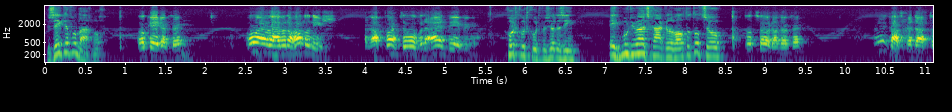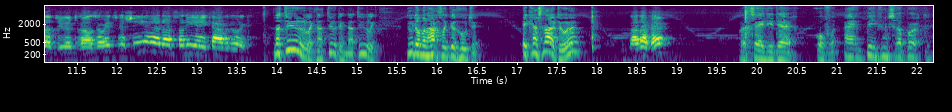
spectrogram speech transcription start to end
Zeker vandaag nog. Oké, okay, dokter. Oh, en we hebben nog ander nieuws. Rapporten over de aardbevingen. Goed, goed, goed. We zullen zien. Ik moet u uitschakelen, Walter. Tot zo. Tot zo dan, dokter. Ik had gedacht dat u het wel zou interesseren, dat van Erika bedoel ik. Natuurlijk, natuurlijk, natuurlijk. Doe dan mijn hartelijke groeten. Ik ga sluiten, hoor. Nou, dokter. Wat zei die daar over aardbevingsrapporten?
